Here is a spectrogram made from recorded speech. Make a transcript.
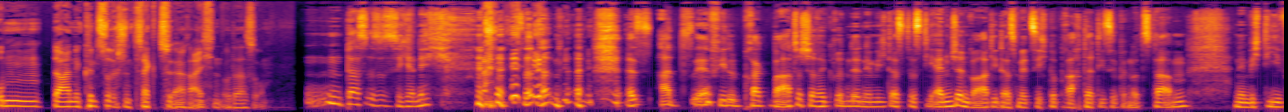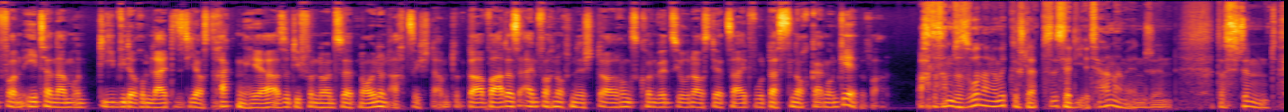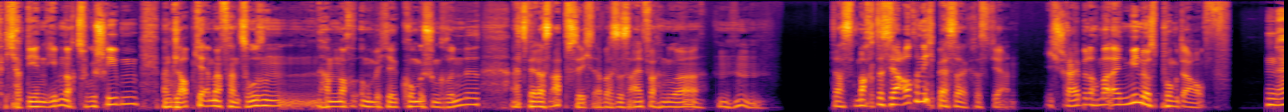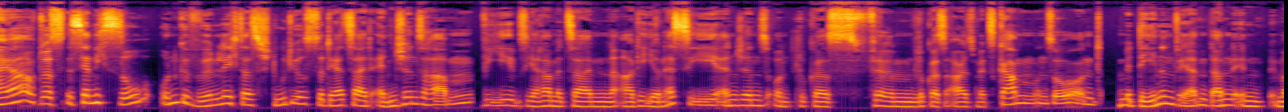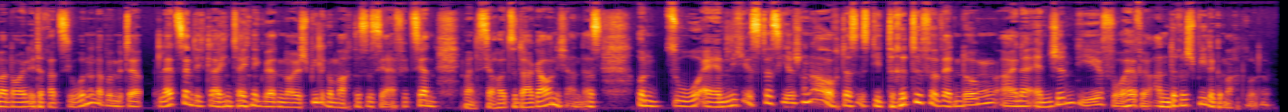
um da einen künstlerischen Zweck zu erreichen oder so. Das ist es sicher nicht, sondern es hat sehr viel pragmatischere Gründe, nämlich dass das die Engine war, die das mit sich gebracht hat, die sie benutzt haben, nämlich die von Eternam und die wiederum leitet sich aus Tracken her, also die von 1989 stammt. Und da war das einfach noch eine Steuerungskonvention aus der Zeit, wo das noch gang und gäbe war. Ach, das haben sie so lange mitgeschleppt. Das ist ja die Eternam Engine. Das stimmt. Ich habe denen eben noch zugeschrieben. Man glaubt ja immer, Franzosen haben noch irgendwelche komischen Gründe, als wäre das Absicht. Aber es ist einfach nur. Mhm. Das macht es ja auch nicht besser, Christian. Ich schreibe noch mal einen Minuspunkt auf. Naja, das ist ja nicht so ungewöhnlich, dass Studios zu der Zeit Engines haben, wie Sierra mit seinen AGI und SCI Engines und Lucasfilm, LucasArts mit Scum und so. Und mit denen werden dann in immer neuen Iterationen, aber mit der letztendlich gleichen Technik werden neue Spiele gemacht. Das ist ja effizient. Ich meine, das ist ja heutzutage auch nicht anders. Und so ähnlich ist das hier schon auch. Das ist die dritte Verwendung einer Engine, die vorher für andere Spiele gemacht wurde.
